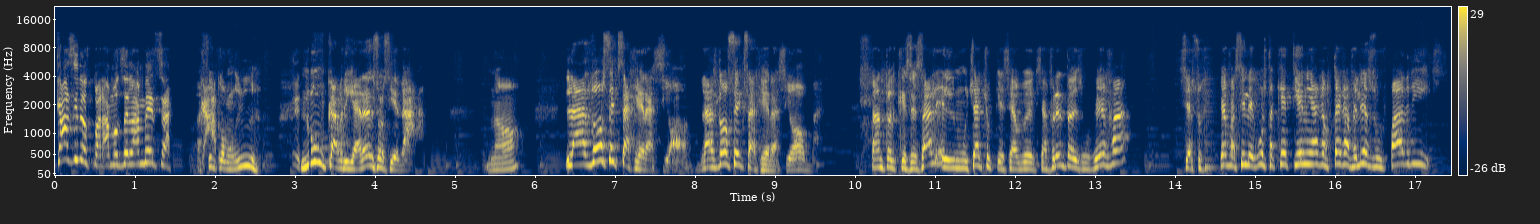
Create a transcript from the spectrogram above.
casi nos paramos de la mesa. Así como "Ugh". Nunca brillará en sociedad. ¿No? Las dos exageración, las dos exageración. man. Tanto el que se sale, el muchacho que se, se afrenta de su jefa, si a su jefa sí le gusta, ¿qué tiene? Haga usted haga feliz a sus padres.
